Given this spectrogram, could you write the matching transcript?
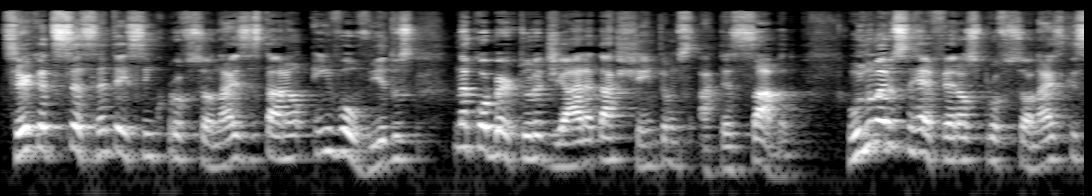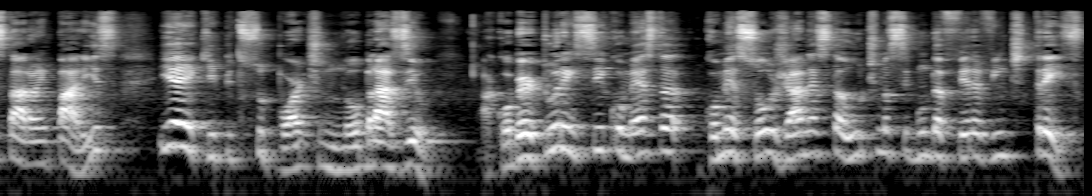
cerca de 65 profissionais estarão envolvidos na cobertura diária da Champions até sábado. O número se refere aos profissionais que estarão em Paris e a equipe de suporte no Brasil. A cobertura em si começa, começou já nesta última segunda-feira 23,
